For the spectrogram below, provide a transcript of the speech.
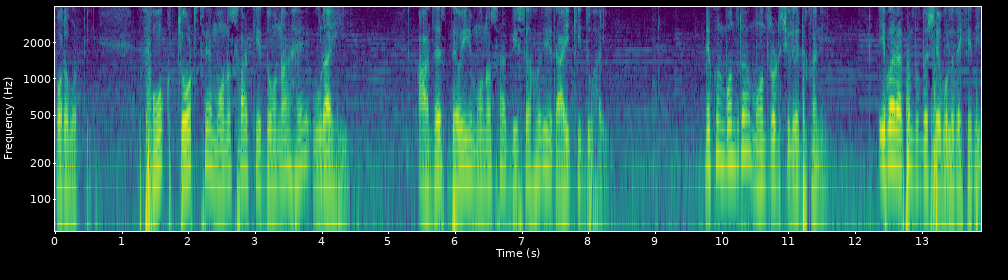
পরবর্তী। ফোঁক চোট সে মনসা কে দোনা হি আদেশ দেওই মনসা বিষহরি রায় কি দুহাই। দেখুন বন্ধুরা, মন্ত্রটি ছিল একটুখানি। এবার আপনাদের উদ্দেশ্যে বলে রেখে দিই।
